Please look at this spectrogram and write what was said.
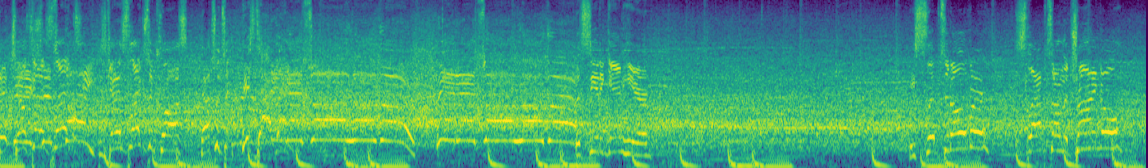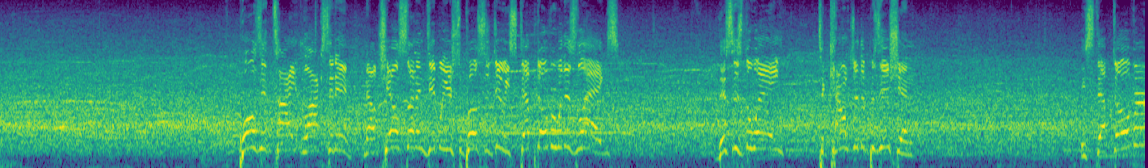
Big trouble. Cha- finish got his legs. fight? He's got his legs across. That's what's. He's tapping It it. is all over. It is all over. Let's see it again here. He slips it over, slaps on the triangle, pulls it tight, locks it in. Now, Chael Sonnen did what you're supposed to do. He stepped over with his legs. This is the way to counter the position. He stepped over.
